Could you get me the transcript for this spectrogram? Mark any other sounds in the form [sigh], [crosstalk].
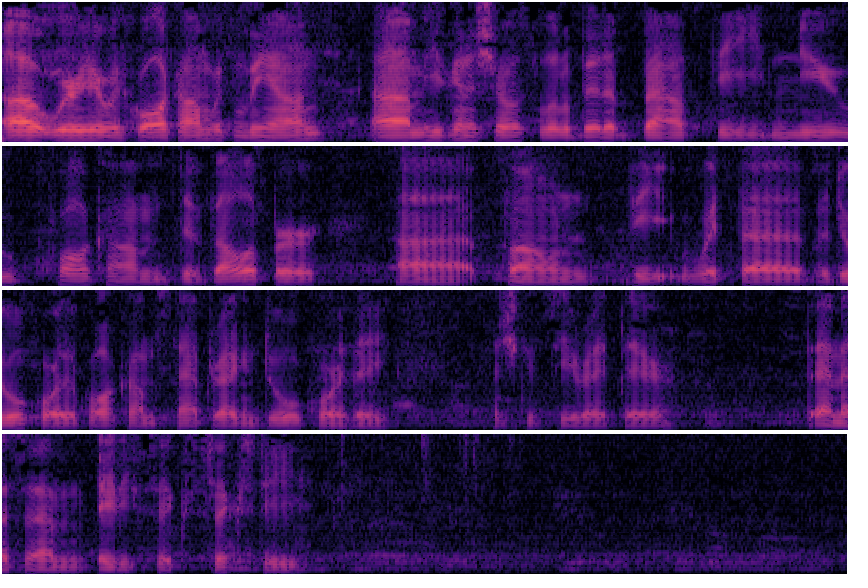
Uh, we're here with Qualcomm with Leon. Um, he's going to show us a little bit about the new Qualcomm developer uh, phone, the with the the dual core, the Qualcomm Snapdragon dual core. They, as you can see right there, the MSM 8660.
